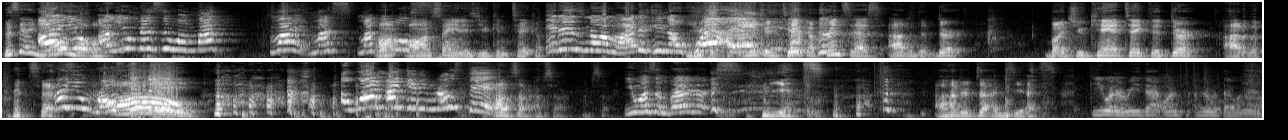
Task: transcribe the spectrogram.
this ain't Are you normal. are you messing with my my my my all, all I'm saying is you can take a It is normal. I didn't eat no you crab can, egg. you can take a princess out of the dirt, but you can't take the dirt out of the princess. How you roasting me? Oh! Oh, Why am I getting roasted? I'm sorry. I'm sorry. I'm sorry. you want some burgers? Yes, a hundred times yes. Do you want to read that one? I don't know what that one is.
